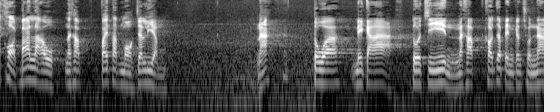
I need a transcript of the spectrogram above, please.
Accord บ้านเรานะครับ ไฟตัดหมอกจะเหลี่ยมนะตัวอเมริกา ตัวจีนนะครับเขาจะเป็นกันชนหน้า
